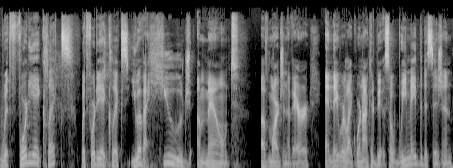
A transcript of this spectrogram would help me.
With 48 clicks with 48 clicks you have a huge amount of margin of error. And they were like we're not going to be so we made the decision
